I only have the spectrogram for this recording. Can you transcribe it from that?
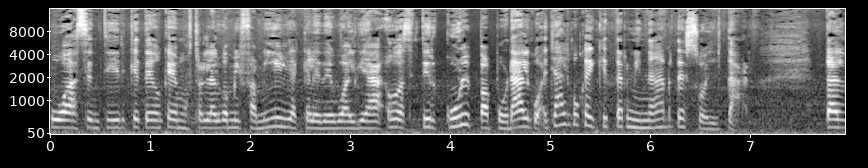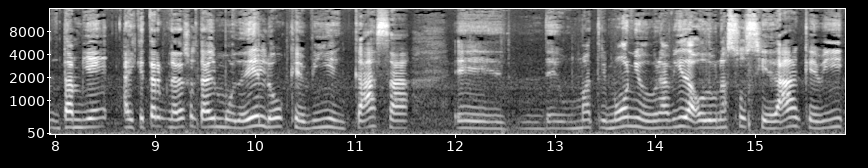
o a sentir que tengo que demostrarle algo a mi familia que le debo a alguien o a sentir culpa por algo. Hay algo que hay que terminar de soltar. También hay que terminar de soltar el modelo que vi en casa eh, de un matrimonio, de una vida o de una sociedad que vi,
